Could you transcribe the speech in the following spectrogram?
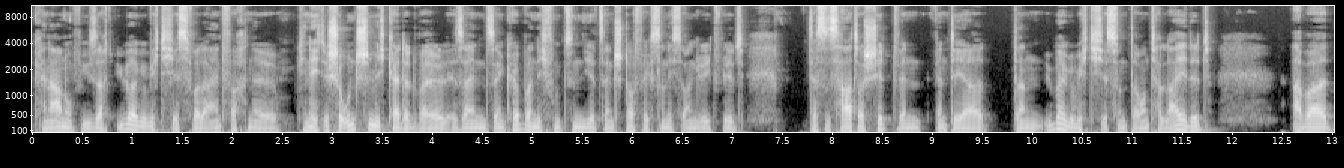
keine Ahnung, wie gesagt, übergewichtig ist, weil er einfach eine genetische Unstimmigkeit hat, weil sein, sein Körper nicht funktioniert, sein Stoffwechsel nicht so angeregt wird. Das ist harter Shit, wenn, wenn der dann übergewichtig ist und darunter leidet. Aber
